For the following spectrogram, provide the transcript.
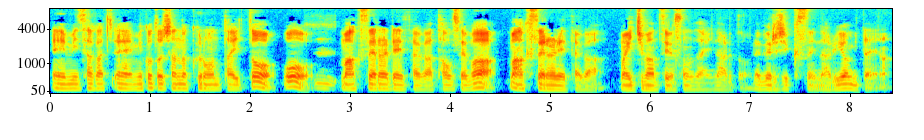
えー、ミサカ、えー、ミコトちゃんのクローン体と、を、うんまあアクセラレーターが倒せば、まあアクセラレーターが、まあ一番強い存在になると。レベル6になるよみたいな、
